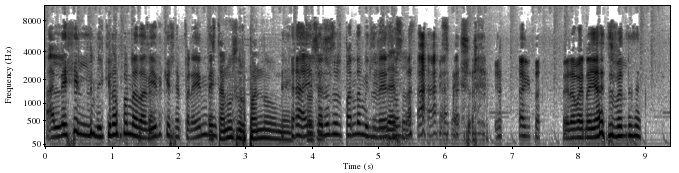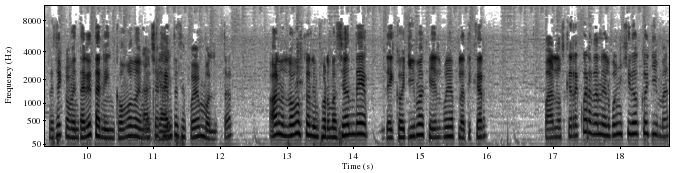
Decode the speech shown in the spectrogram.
aleje el micrófono a David que se prende. Están usurpándome. Ahí están Entonces, usurpando mis besos. besos. Exacto. Pero bueno, ya después de ese, de ese comentario tan incómodo y mucha gay. gente se puede molestar. Ahora nos vamos con información de, de Kojima que ya les voy a platicar. Para los que recuerdan, el buen Hideo Kojima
